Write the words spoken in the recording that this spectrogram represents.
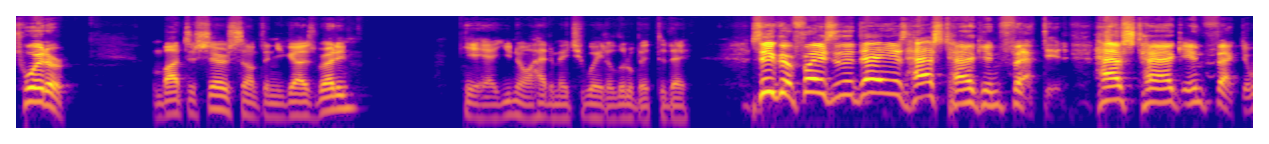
Twitter, I'm about to share something. You guys ready? Yeah, you know I had to make you wait a little bit today. Secret phrase of the day is hashtag infected. Hashtag infected.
